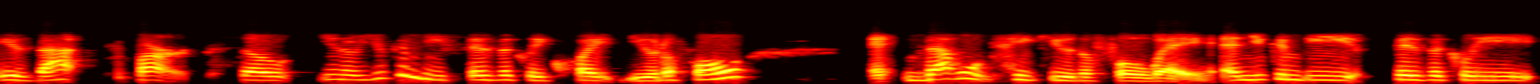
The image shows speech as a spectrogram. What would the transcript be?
is that spark. So, you know, you can be physically quite beautiful. Eh, that won't take you the full way. And you can be physically,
